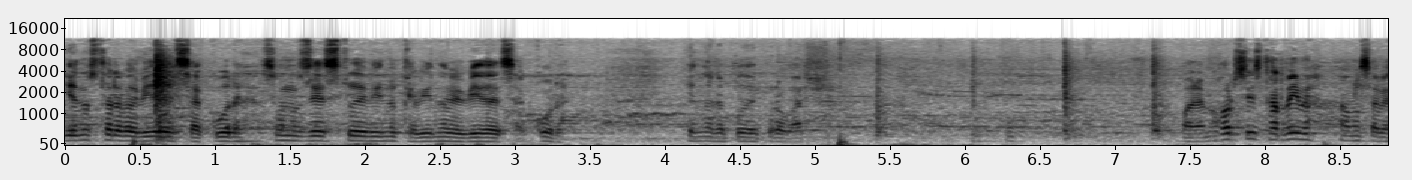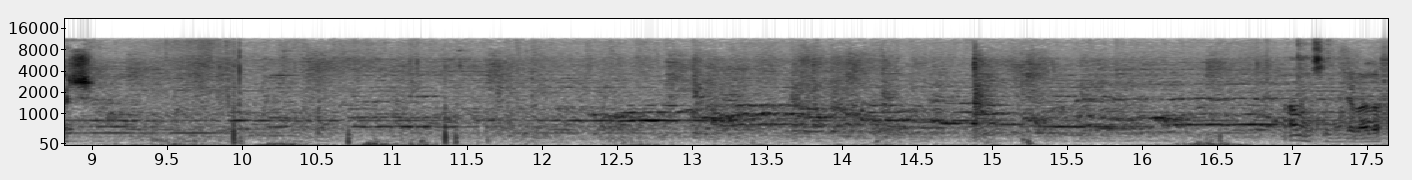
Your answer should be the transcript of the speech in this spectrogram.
ya no está la bebida de Sakura. Hace unos días estuve viendo que había una bebida de Sakura. Ya no la pude probar. O a lo mejor sí está arriba. Vamos a ver. Vamos al elevador.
